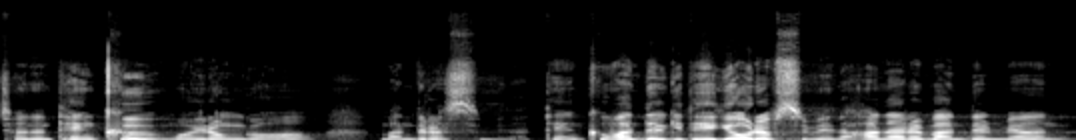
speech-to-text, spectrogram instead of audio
저는 탱크 뭐 이런 거 만들었습니다. 탱크 만들기 되게 어렵습니다. 하나를 만들면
